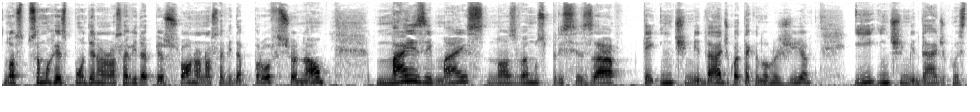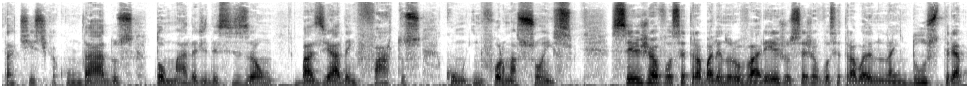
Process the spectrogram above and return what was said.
Nós precisamos responder na nossa vida pessoal, na nossa vida profissional. Mais e mais nós vamos precisar ter intimidade com a tecnologia e intimidade com estatística, com dados, tomada de decisão baseada em fatos, com informações. Seja você trabalhando no varejo, seja você trabalhando na indústria,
